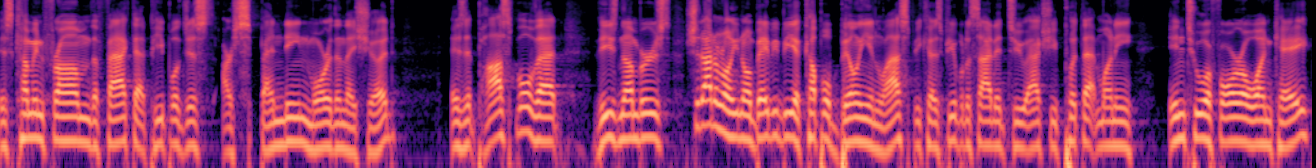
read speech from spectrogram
is coming from the fact that people just are spending more than they should? Is it possible that these numbers should, I don't know, you know, maybe be a couple billion less because people decided to actually put that money into a 401k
